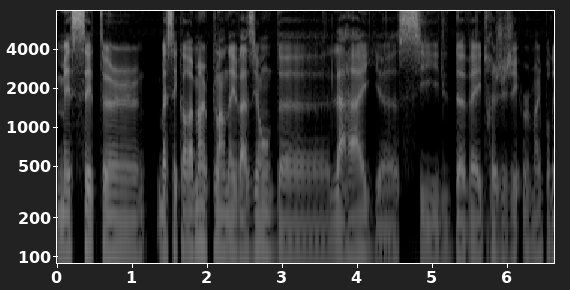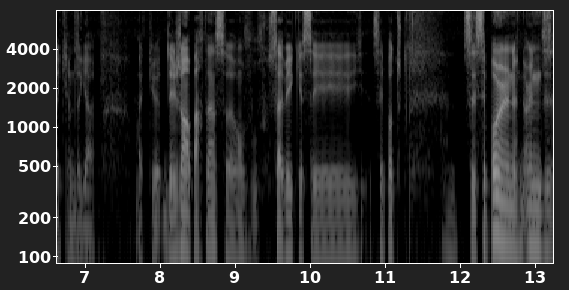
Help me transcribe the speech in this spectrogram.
mais c'est un, ben, c'est carrément un plan d'invasion de la Haye euh, s'ils devaient être jugés eux-mêmes pour des crimes de guerre. Fait que, déjà en partant, ça, on- vous, savez que c'est c'est pas tout. C'est pas une, une di-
